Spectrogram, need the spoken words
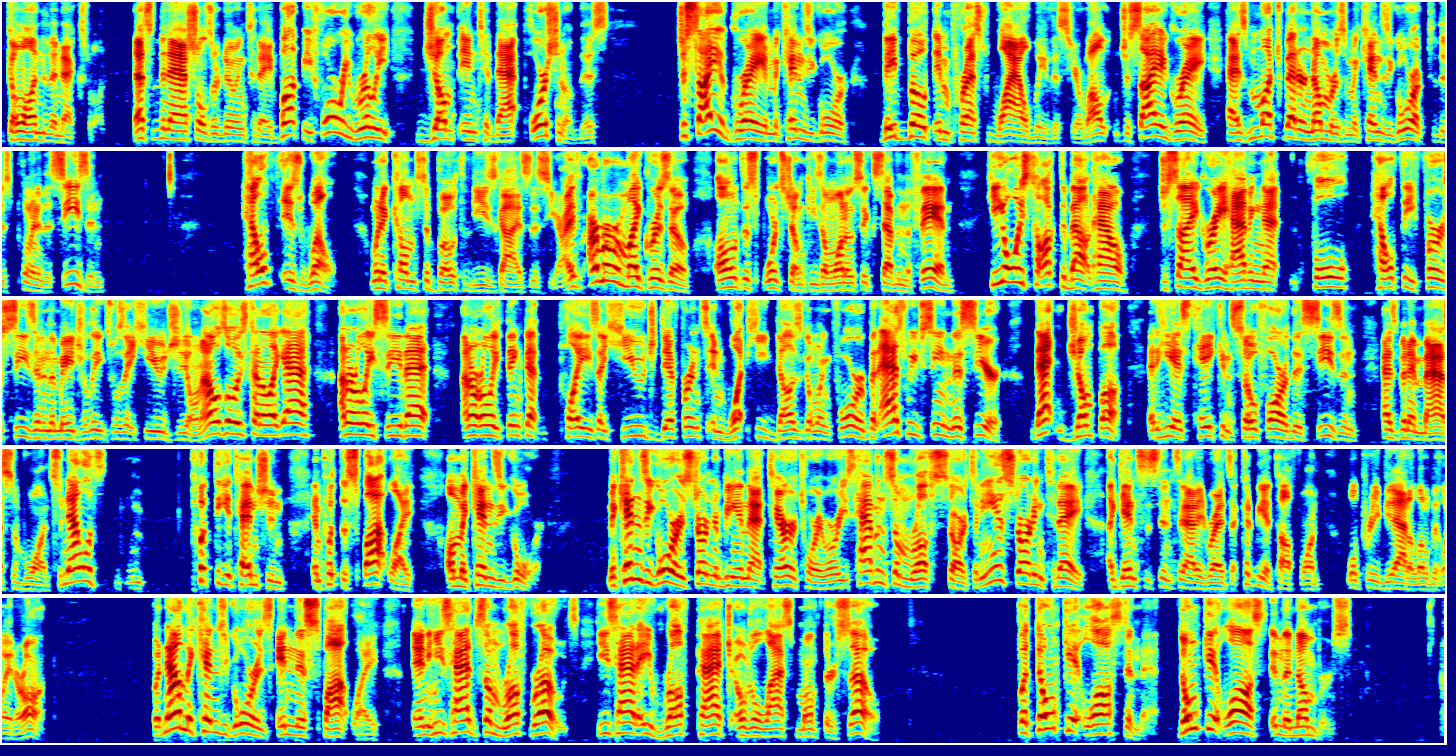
go on to the next one. That's what the Nationals are doing today. But before we really jump into that portion of this, Josiah Gray and Mackenzie Gore they've both impressed wildly this year. While Josiah Gray has much better numbers than Mackenzie Gore up to this point of the season, health is wealth when it comes to both of these guys this year. I, I remember Mike Rizzo on with the Sports Junkies on 1067 The Fan. He always talked about how Josiah Gray having that full, healthy first season in the major leagues was a huge deal. And I was always kind of like, eh, I don't really see that. I don't really think that plays a huge difference in what he does going forward. But as we've seen this year, that jump up that he has taken so far this season has been a massive one. So now let's put the attention and put the spotlight on Mackenzie Gore. Mackenzie Gore is starting to be in that territory where he's having some rough starts, and he is starting today against the Cincinnati Reds. That could be a tough one. We'll preview that a little bit later on. But now Mackenzie Gore is in this spotlight and he's had some rough roads. He's had a rough patch over the last month or so. But don't get lost in that. Don't get lost in the numbers.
